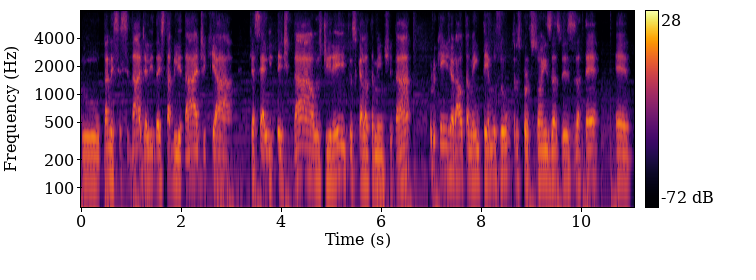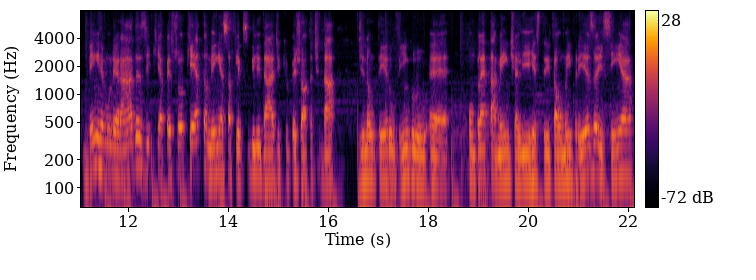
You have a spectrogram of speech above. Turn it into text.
do da necessidade ali da estabilidade que a que a CLT te dá, os direitos que ela também te dá, porque em geral também temos outras profissões, às vezes até é, bem remuneradas, e que a pessoa quer também essa flexibilidade que o PJ te dá de não ter o vínculo é, completamente ali restrito a uma empresa e sim a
